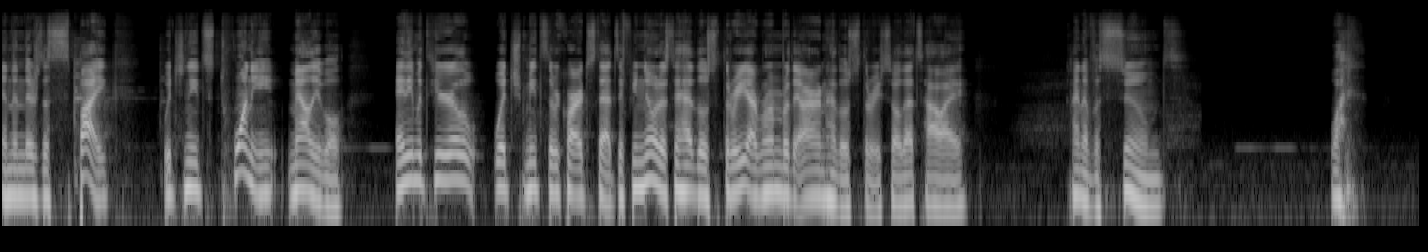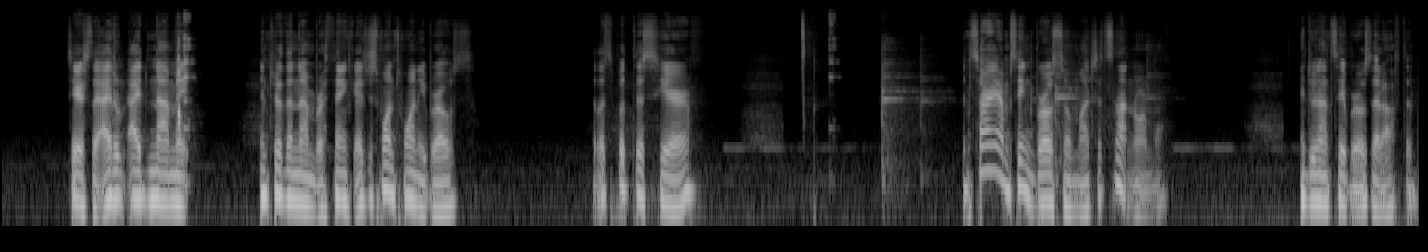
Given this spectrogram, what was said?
And then there's a spike, which needs 20 malleable. Any material which meets the required stats. If you notice, it had those three. I remember the iron had those three, so that's how I kind of assumed. Why? Seriously, I don't. I did not make. Enter the number. Thank you. I just 120, bros. So let's put this here. And sorry I'm saying bro so much. It's not normal. I do not say bros that often.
